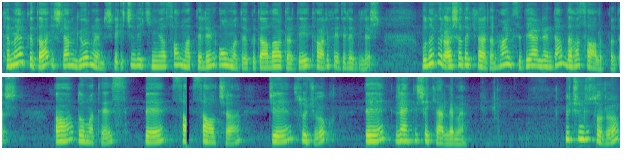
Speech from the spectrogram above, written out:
Temel gıda işlem görmemiş ve içinde kimyasal maddelerin olmadığı gıdalardır diye tarif edilebilir. Buna göre aşağıdakilerden hangisi diğerlerinden daha sağlıklıdır? A. Domates B. sal- Salça C. Sucuk D. Renkli şekerleme Üçüncü soru.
